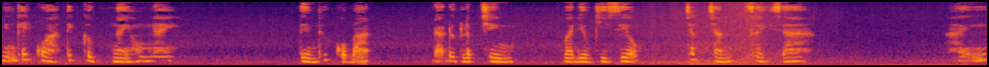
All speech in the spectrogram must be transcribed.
những kết quả tích cực ngày hôm nay. Tiềm thức của bạn đã được lập trình và điều kỳ diệu chắc chắn xảy ra. Hãy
